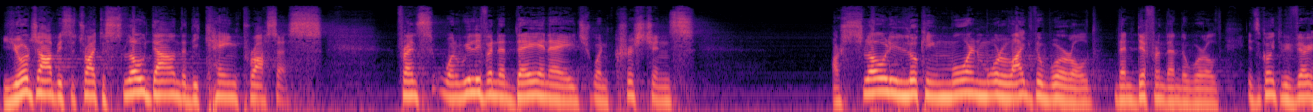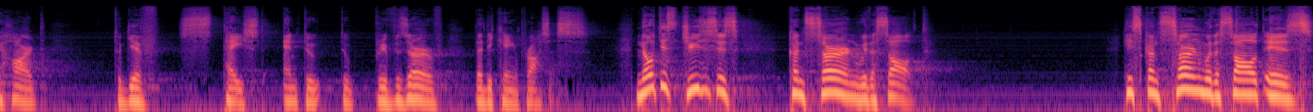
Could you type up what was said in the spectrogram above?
Your job is to try to slow down the decaying process. Friends, when we live in a day and age when Christians are slowly looking more and more like the world than different than the world, it's going to be very hard to give taste and to, to preserve the decaying process. Notice Jesus' concern with the salt. His concern with the salt is,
